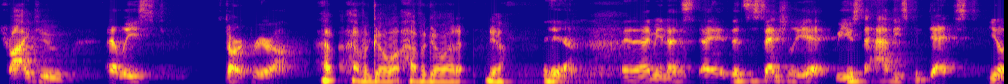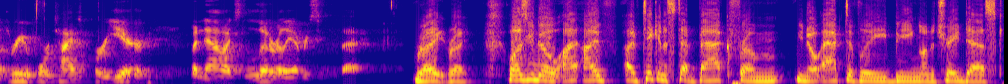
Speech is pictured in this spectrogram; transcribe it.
try to at least start a career out. Have, have a go. Have a go at it. Yeah. Yeah, and I mean that's that's essentially it. We used to have these condensed, you know, three or four times per year, but now it's literally every single day. Right, right. Well, as you know, I, I've I've taken a step back from you know actively being on a trade desk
